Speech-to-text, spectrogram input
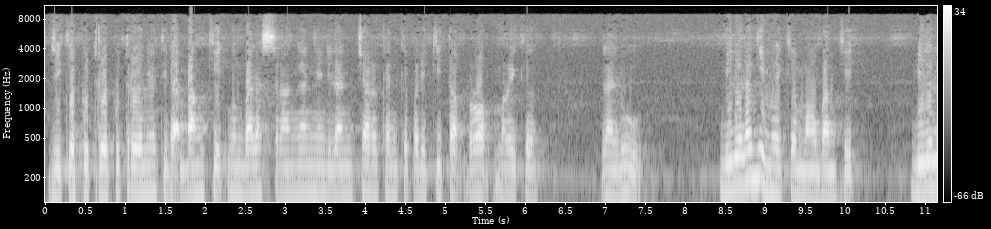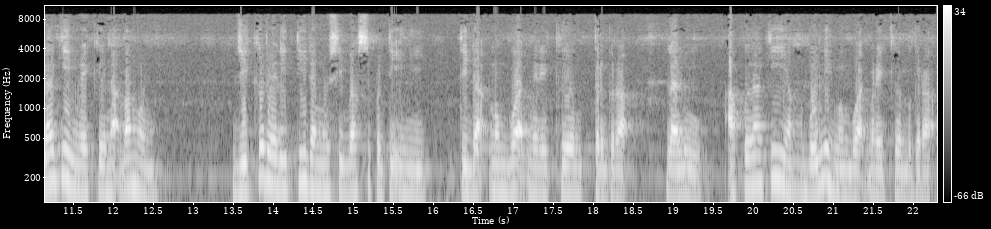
Jika putera-puteranya tidak bangkit membalas serangan yang dilancarkan kepada kitab Rob mereka lalu bila lagi mereka mau bangkit? Bila lagi mereka nak bangun jika realiti dan musibah seperti ini tidak membuat mereka tergerak lalu apa lagi yang boleh membuat mereka bergerak?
